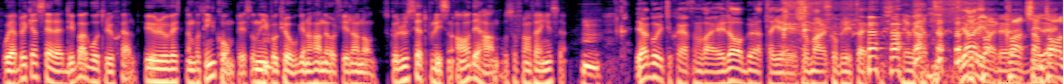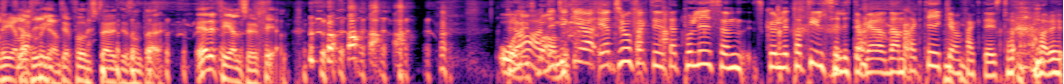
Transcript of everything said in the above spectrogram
Och jag brukar säga det, det är bara att gå till dig själv. Hur är det att vittna mot din kompis om ni är på krogen och han örfilar någon? Skulle du säga till polisen, ja det är han, och så får han fängelse. Jag går ju till chefen varje dag och berättar grejer som Marco och Britta gör. Jag vet. Jag gör det Kvartssamtal direkt. hela jag tiden. Jag skiter fullständigt i sånt där. Är det fel så är det fel. Bra, det tycker jag. Jag tror faktiskt att polisen skulle ta till sig lite mer av den taktiken faktiskt. Har du-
